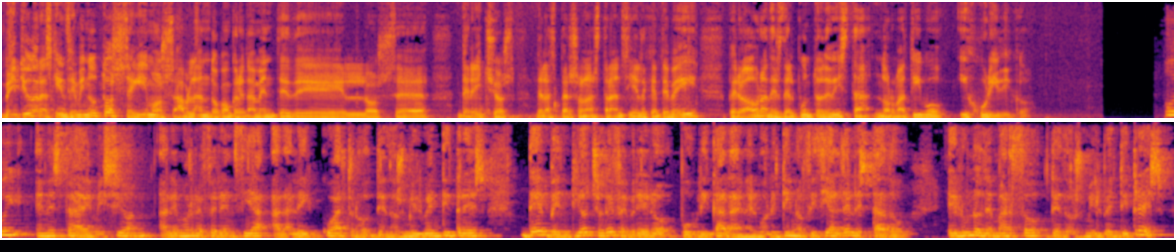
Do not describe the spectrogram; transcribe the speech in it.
21 horas 15 minutos, seguimos hablando concretamente de los eh, derechos de las personas trans y LGTBI, pero ahora desde el punto de vista normativo y jurídico. Hoy, en esta emisión, haremos referencia a la Ley 4 de 2023 de 28 de febrero, publicada en el Boletín Oficial del Estado el 1 de marzo de 2023,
